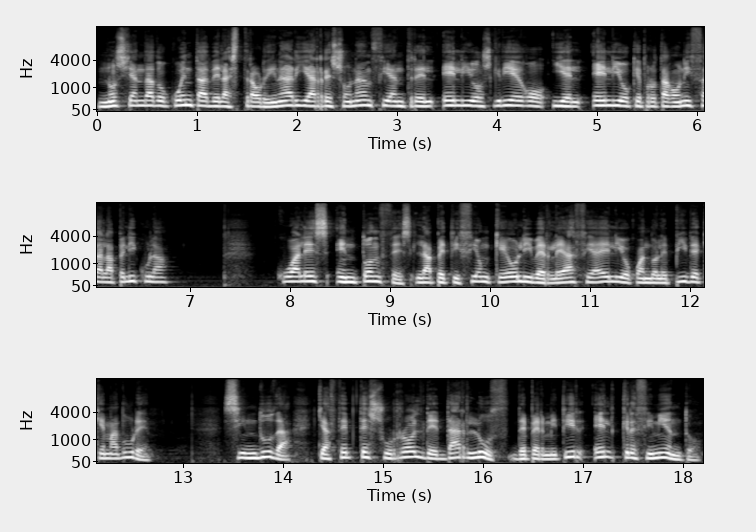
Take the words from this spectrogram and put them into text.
¿no se han dado cuenta de la extraordinaria resonancia entre el Helios griego y el Helio que protagoniza la película? ¿Cuál es entonces la petición que Oliver le hace a Helio cuando le pide que madure? Sin duda, que acepte su rol de dar luz, de permitir el crecimiento.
